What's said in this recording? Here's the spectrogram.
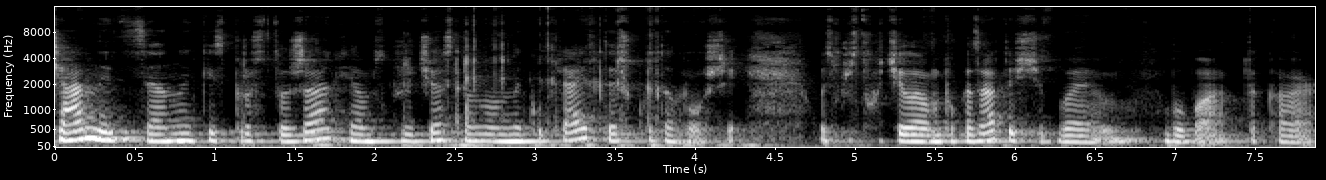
тянеться, ну якийсь просто жах. Я вам скажу чесно, ну не купляйте, шкода грошей. Ось просто хотіла вам показати, щоб ви бува така.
